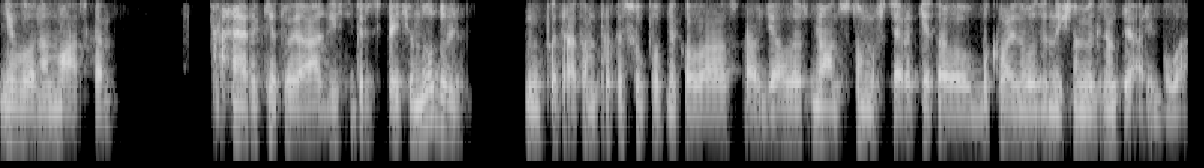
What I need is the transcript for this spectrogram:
Ілона Маска ракетою А-235 «Нудоль», Потратам протисупутникова справді, але ж нюанс в тому, що ця ракета буквально в одиничному екземплярі була.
